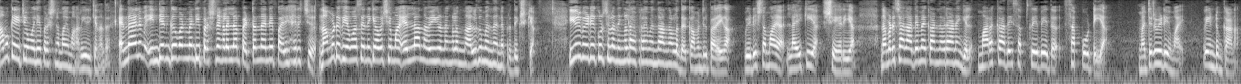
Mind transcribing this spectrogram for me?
നമുക്ക് ഏറ്റവും വലിയ പ്രശ്നമായി മാറിയിരിക്കുന്നത്. എന്തായാലും ഇന്ത്യൻ ഗവൺമെന്റ് ഈ പ്രശ്നങ്ങളെല്ലാം പെട്ടെന്ന് തന്നെ പരിഹരിച്ച് നമ്മുടെ വ്യോമസേനയ്ക്ക് ആവശ്യമായ എല്ലാ നവീകരണങ്ങളും നൽകുമെന്ന് തന്നെ പ്രതീക്ഷിക്കാം. ഈ ഒരു വീഡിയോ കുറിച്ചുള്ള നിങ്ങളുടെ അഭിപ്രായം എന്താണെന്നുള്ളത് കമന്റിൽ പറയുക. വീഡിയോ ഇഷ്ടമായ ലൈക്ക് ചെയ്യുക ഷെയർ ചെയ്യുക. നമ്മുടെ ചാനൽ ആദ്യമായി കാണുന്നവരാണെങ്കിൽ മറക്കാതെ സബ്സ്ക്രൈബ് ചെയ്ത് സപ്പോർട്ട് ചെയ്യുക. മറ്റൊരു വീഡിയോയുമായി വീണ്ടും കാണാം.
